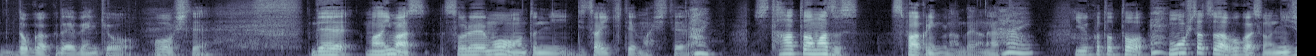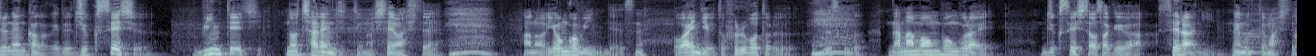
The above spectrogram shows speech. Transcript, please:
独学で勉強をしてでまあ今それも本当に実は生きてまして、はい、スタートはまずスパークリングなんだよね、はい、ということともう一つは僕はその20年間かけて熟成酒ヴィンテージのチャレンジっていうのをしてまして、あの4合瓶でですねワインでいうとフルボトルですけど、えー、7万本ぐらい熟成したお酒がセラーに眠ってまして。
